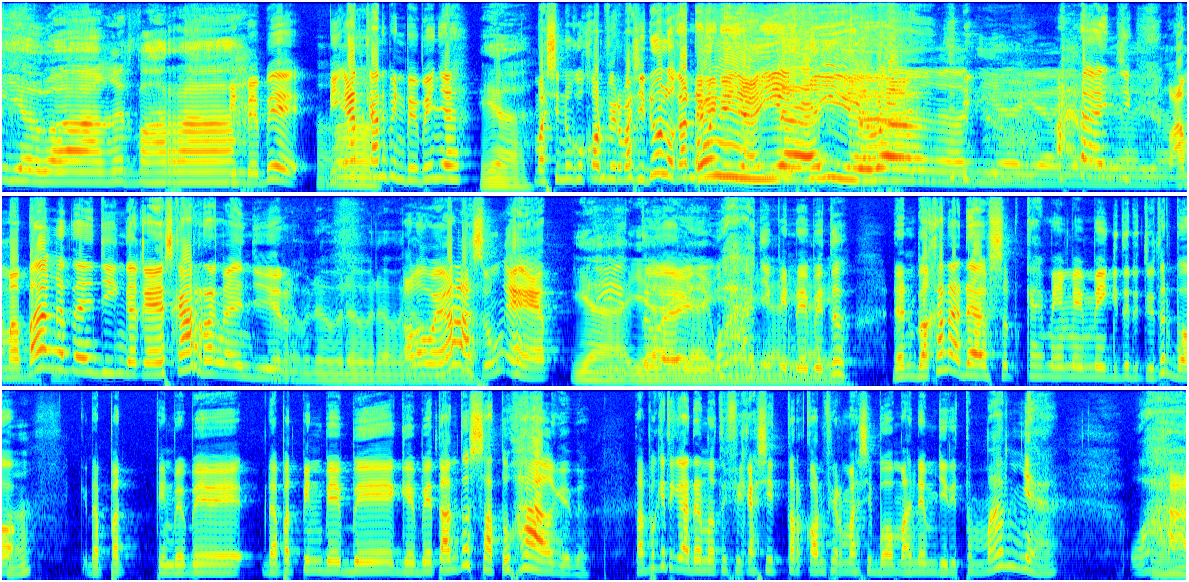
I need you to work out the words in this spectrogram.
Iya banget parah. Pin BB. Di add kan pin BB-nya. Iya. Masih nunggu konfirmasi dulu kan Oh dari dia. iya, iya banget. anjing. Iya, iya, iya. Anjing. iya, iya. Lama banget anjing, nggak kayak sekarang anjir. Bener, bener, bener, Kalau WA langsung add. Iya, gitu, iya, iya, Wah, iya, anjing iya, pin iya, BB iya. tuh. Dan bahkan ada kayak meme-meme gitu di Twitter bahwa dapat pin BB, dapat pin BB gebetan tuh satu hal gitu. Tapi ketika ada notifikasi terkonfirmasi bahwa mana menjadi temannya, wah, Wah,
